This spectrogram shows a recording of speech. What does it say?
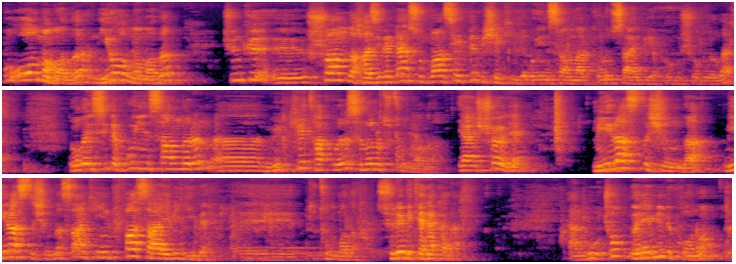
Bu olmamalı. Niye olmamalı? Çünkü e, şu anda hazineden subvanse edilir bir şekilde bu insanlar konut sahibi yapılmış oluyorlar. Dolayısıyla bu insanların e, mülkiyet hakları sınırlı tutulmalı. Yani şöyle miras dışında miras dışında sanki intifa sahibi gibi e, tutulmalı süre bitene kadar. Yani bu çok önemli bir konu e,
